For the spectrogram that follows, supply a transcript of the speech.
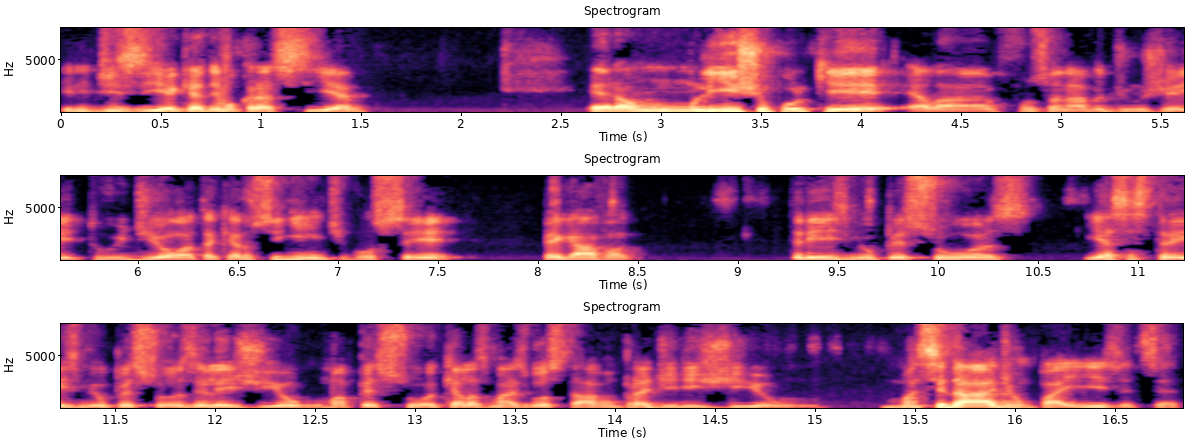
Ele dizia que a democracia era um lixo porque ela funcionava de um jeito idiota, que era o seguinte: você pegava 3 mil pessoas e essas 3 mil pessoas elegiam uma pessoa que elas mais gostavam para dirigir um, uma cidade, um país, etc.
